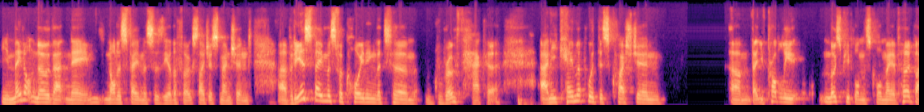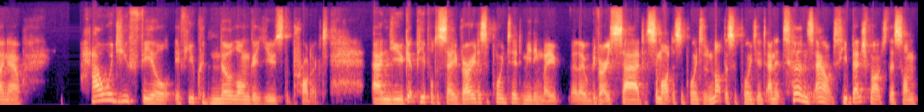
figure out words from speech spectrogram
You may not know that name, not as famous as the other folks I just mentioned, uh, but he is famous for coining the term growth hacker. And he came up with this question um, that you probably, most people on this call may have heard by now, how would you feel if you could no longer use the product? And you get people to say very disappointed, meaning they, they would be very sad, somewhat disappointed, and not disappointed. And it turns out he benchmarked this on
